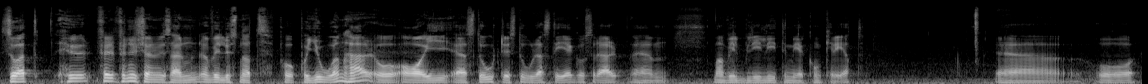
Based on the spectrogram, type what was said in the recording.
Så att hur, för, för, nu känner vi så här, nu har vi lyssnat på, på Johan här och AI är stort, det är stora steg och sådär. Um, man vill bli lite mer konkret. Uh, och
